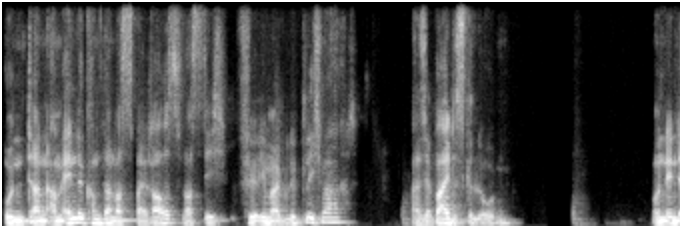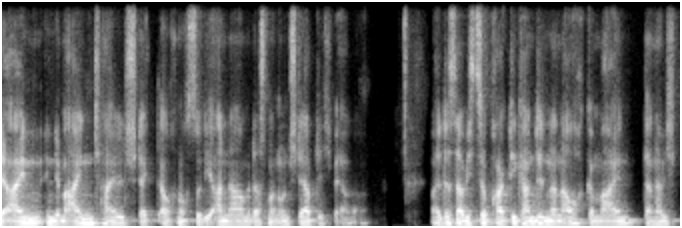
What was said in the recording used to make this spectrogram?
und dann am Ende kommt dann was bei raus, was dich für immer glücklich macht. Also ja beides gelogen. Und in, der einen, in dem einen Teil steckt auch noch so die Annahme, dass man unsterblich wäre. Weil das habe ich zur Praktikantin dann auch gemeint. Dann habe ich,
